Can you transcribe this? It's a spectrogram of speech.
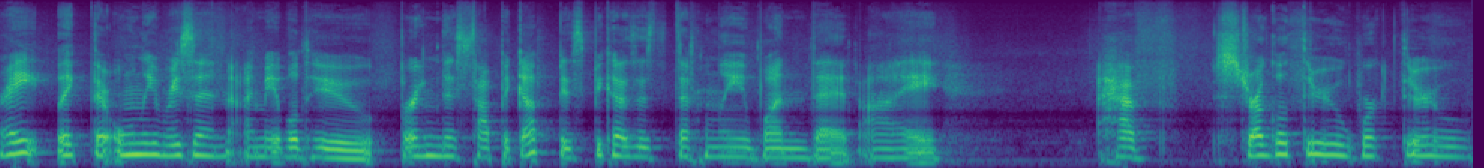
right? Like the only reason I'm able to bring this topic up is because it's definitely one that I have struggled through, worked through.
